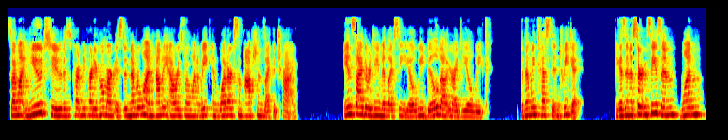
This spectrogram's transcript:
So I want you to, this is part of me, part of your homework is to number one, how many hours do I want a week? And what are some options I could try? Inside the Redeemed Midlife CEO, we build out your ideal week, but then we test it and tweak it because in a certain season, one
